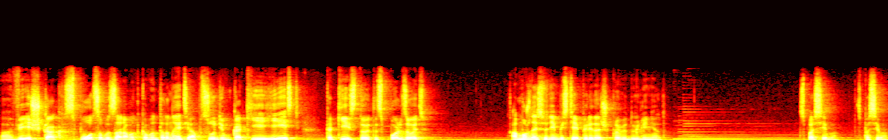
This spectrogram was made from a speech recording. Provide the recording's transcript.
а, вещь, как способы заработка в интернете. Обсудим, какие есть, какие стоит использовать. А можно я сегодня без тебя передачу проведу или нет? Спасибо, спасибо.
